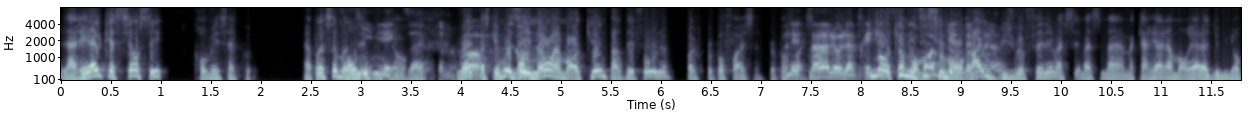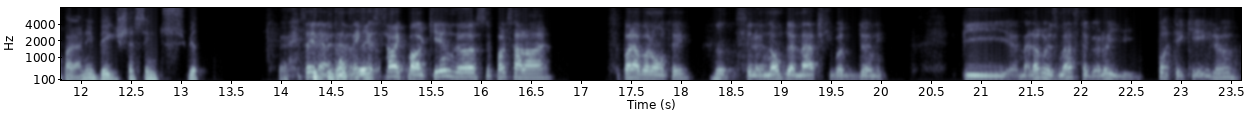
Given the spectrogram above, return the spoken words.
la, réelle question, c'est combien ça coûte? Après ça, on m'a dit oui, non. Exactement? parce que moi, dire non à Malkin par défaut, là, je ne peux pas faire ça. Honnêtement, Là, la vraie question Malkin, dit c'est mon rêve, puis je veux finir ma, ma, ma, carrière à Montréal à 2 millions par année. Big, je te signe tout de suite. la, la vraie question avec Malkin, ce n'est pas le salaire, ce n'est pas la volonté, c'est le nombre de matchs qu'il va te donner. Puis euh, malheureusement, ce gars-là, il est hypothéqué. Là.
